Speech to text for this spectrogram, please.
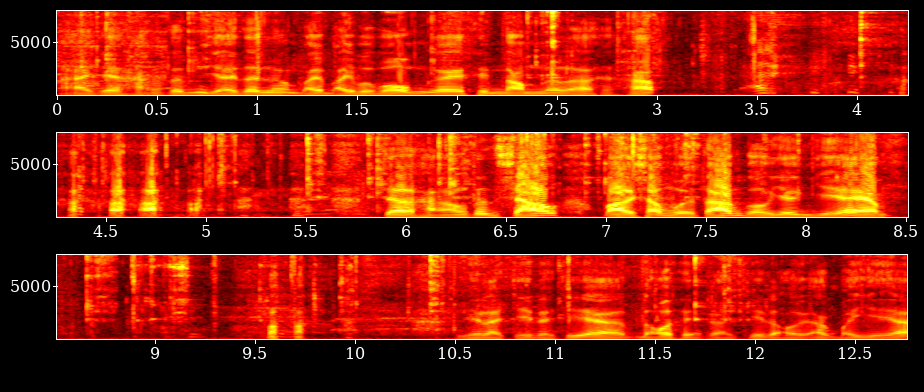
ai chứ thằng tính dễ tính lắm. 7 7 14 cái thêm năm nữa là hết. Chứ thằng không tính 6 36 18 còn dân dĩa em. Vậy là chị là chỉ à, đói thiệt rồi chỉ đòi ăn bảy dĩa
